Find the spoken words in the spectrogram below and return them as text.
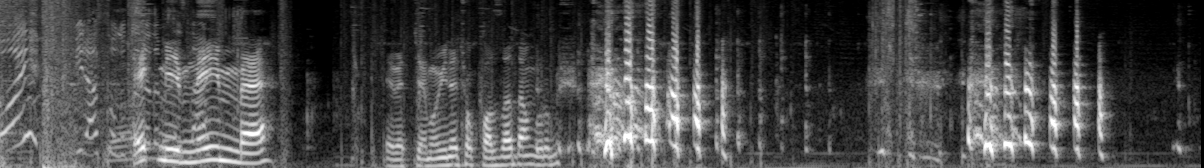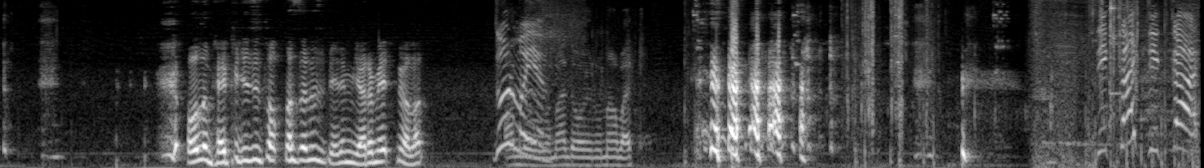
Oy! Tek miyim neyim be? Evet Cemo yine çok fazla adam vurmuş. Oğlum hepinizi toplasanız benim yarım etmiyor lan. Durmayın. Hadi oyununa bak. Dikkat dikkat.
